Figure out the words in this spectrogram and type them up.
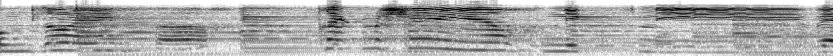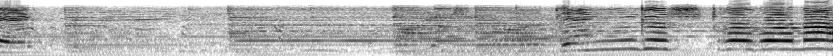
und so einfach trägt mich schier nichts mehr weg. Manchmal denke ich drüber nach,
